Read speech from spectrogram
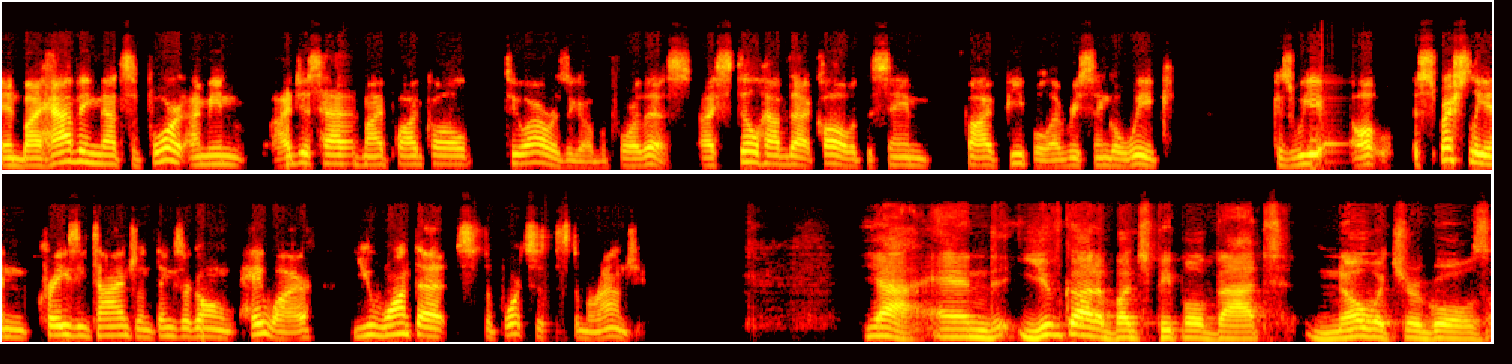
And by having that support, I mean, I just had my pod call two hours ago before this. I still have that call with the same five people every single week because we all, especially in crazy times when things are going haywire you want that support system around you yeah and you've got a bunch of people that know what your goals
